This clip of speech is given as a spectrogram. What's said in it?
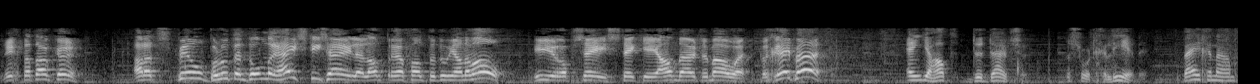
Ligt dat anker? Aan het spil, bloed en donder hijst die zeilen. Landtrafanten doe je aan de wal. Hier op zee steek je je handen uit de mouwen. Begrepen? En je had de Duitser, een soort geleerde, bijgenaamd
